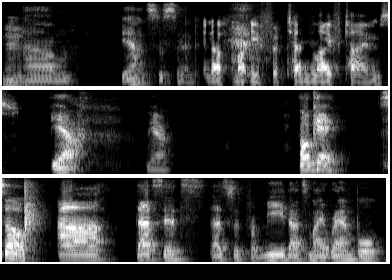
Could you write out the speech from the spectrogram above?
Hmm. Um, yeah, it's just sad. Enough money for ten lifetimes. Yeah, yeah. Okay, so uh, that's it. That's it from me. That's my ramble.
